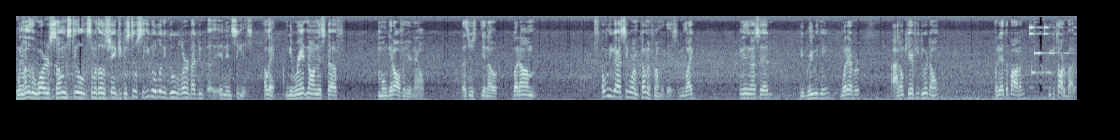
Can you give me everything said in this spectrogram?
When under the water, some still some of those shapes you can still see. You can look at Google Earth, I do, uh, and, and see this. Okay, I'm getting ranting on this stuff. I'm gonna get off of here now. That's just you know. But um, hopefully you guys see where I'm coming from with this. If you like anything I said, you agree with me, whatever. I don't care if you do or don't. Put it at the bottom. We can talk about it.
